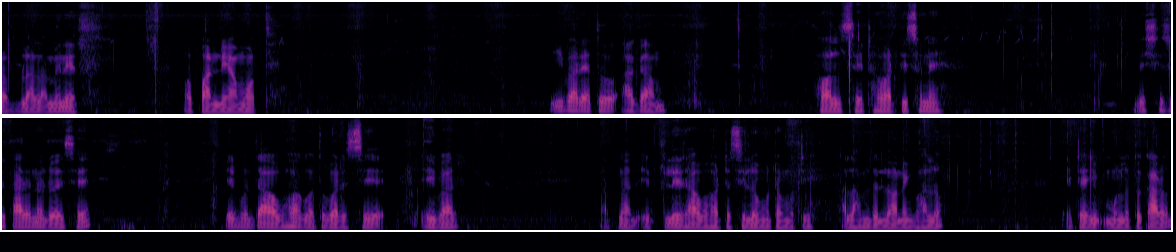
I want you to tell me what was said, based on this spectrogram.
রব্বুল আলমিনের অপার নিয়ামত। এবার এত আগাম ফল সেট হওয়ার পিছনে বেশ কিছু কারণে রয়েছে। এর মধ্যে আবহাওয়া গতবারের চেয়ে এইবার আপনার এপ্রিলের আবহাওয়াটা ছিল মোটামুটি, আলহামদুলিল্লাহ অনেক ভালো। এটাই মূলত কারণ।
